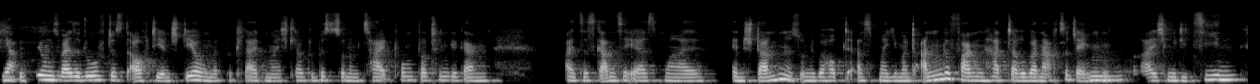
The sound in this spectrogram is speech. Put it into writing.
Ja. Beziehungsweise durftest auch die Entstehung mit begleiten, weil ich glaube, du bist zu einem Zeitpunkt dorthin gegangen, als das Ganze erstmal entstanden ist und überhaupt erstmal jemand angefangen hat, darüber nachzudenken, mhm. im Bereich Medizin,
